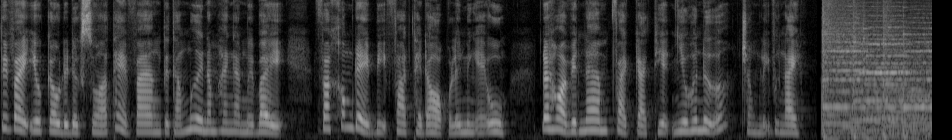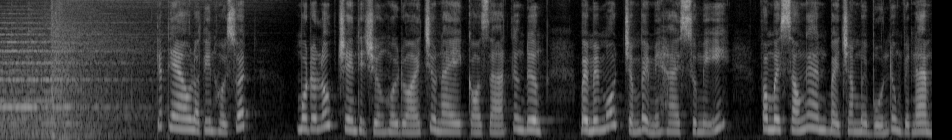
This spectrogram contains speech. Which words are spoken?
Tuy vậy, yêu cầu để được xóa thẻ vàng từ tháng 10 năm 2017 và không để bị phạt thẻ đỏ của Liên minh EU, đòi hỏi Việt Nam phải cải thiện nhiều hơn nữa trong lĩnh vực này. Tiếp theo là tin hồi xuất. Một đô lúc trên thị trường hối đoái chiều nay có giá tương đương 71.72 xu Mỹ và 16.714 đồng Việt Nam.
